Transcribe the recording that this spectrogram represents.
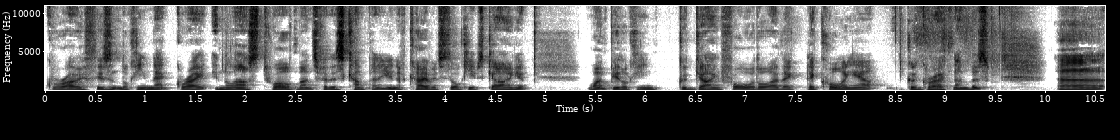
growth isn't looking that great in the last 12 months for this company, and if COVID still keeps going, it won't be looking good going forward, although they, they're calling out good growth numbers. Uh,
